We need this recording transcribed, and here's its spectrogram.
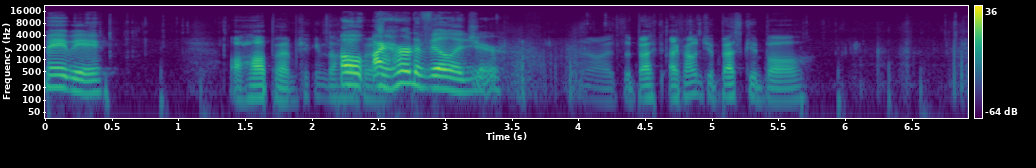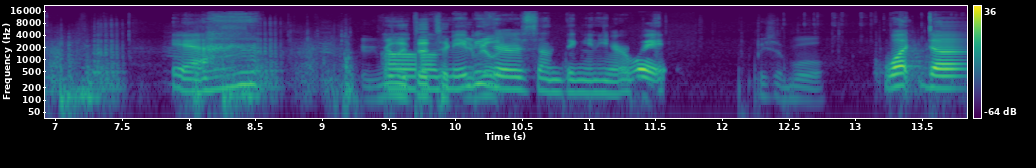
Maybe. A hopper. I'm checking the Oh. I heard a villager. No, it's the bas- I found your basketball. Yeah. You really did Uh, take. maybe really, there's something in here. Wait. piece of wool. What does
